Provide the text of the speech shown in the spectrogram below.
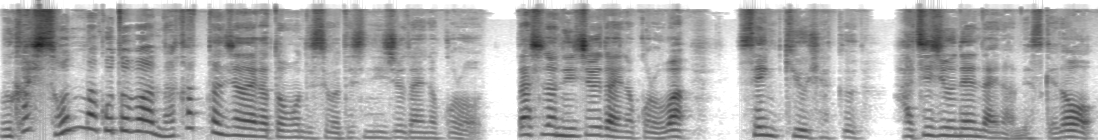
昔そんな言葉なかったんじゃないかと思うんですよ。私20代の頃。私の20代の頃は1980年代なんですけど、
